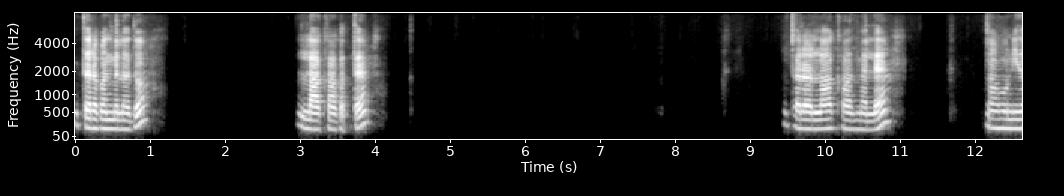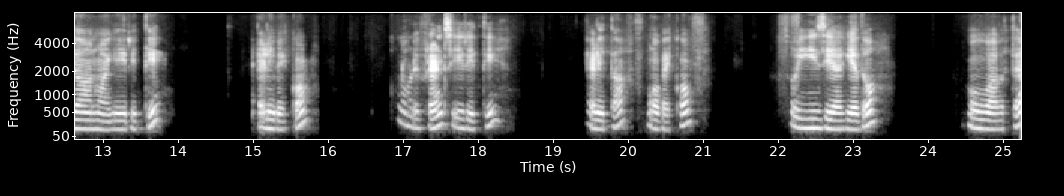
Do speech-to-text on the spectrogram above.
ಈ ಥರ ಬಂದಮೇಲೆ ಅದು ಲಾಕ್ ಆಗುತ್ತೆ. ಈ ಥರ ಲಾಕ್ ಆದಮೇಲೆ ನಾವು ನಿಧಾನವಾಗಿ ಈ ರೀತಿ ಎಳಿಬೇಕು. ನೋಡಿ ಫ್ರೆಂಡ್ಸ್ ಈ ರೀತಿ ಎಳಿತಾ ಹೋಗಬೇಕು. ಸೊ ಈಸಿಯಾಗಿ ಅದು ಮೂವ್ ಆಗುತ್ತೆ.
